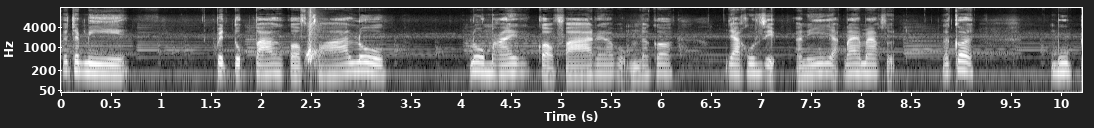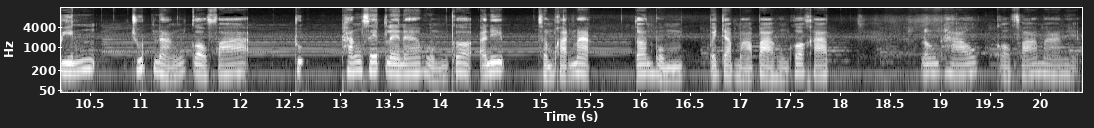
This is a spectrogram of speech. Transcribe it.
ก็จะมีเป็ดตกปลากรอบฟ้าโลกโลไม้กรอบฟ้านะครับผมแล้วก็ยาคูณสิบอันนี้อยากได้มากสุด แล้วก็บูปิ้นชุดหนังกรอบฟ้าททั้งเซตเลยนะครับผมก็อันนี้สำคัญมาก ตอนผมไปจับหมาป่าผมก็ครับ รองเท้ากรอฟ้ามาเนี่ย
